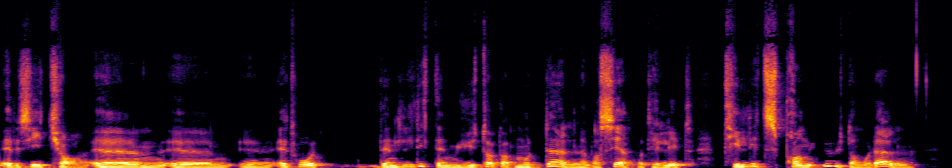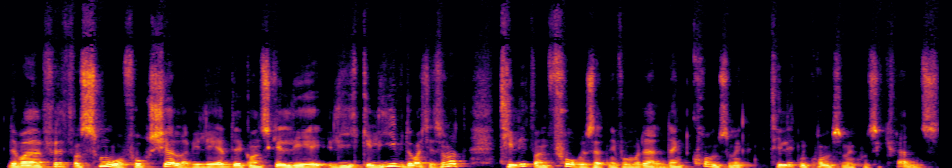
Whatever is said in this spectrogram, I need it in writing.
jeg vil si tja. Eh, eh, eh jeg tror det er litt en myte at modellen er basert på tillit. Tillit sprang ut av modellen. Det var, for det var små forskjeller. Vi levde ganske le, like liv. Det var ikke sånn at tillit var en forutsetning for modellen. Den Kom som en, tilliten kom som en konsekvens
